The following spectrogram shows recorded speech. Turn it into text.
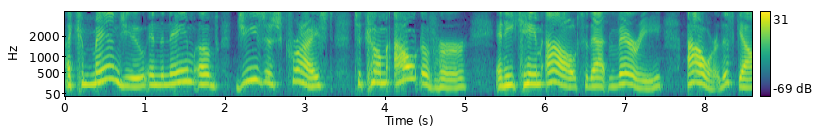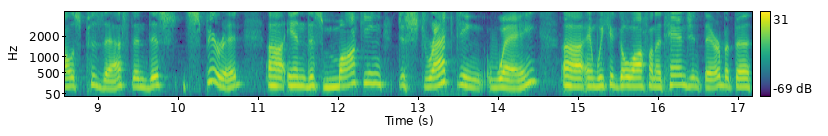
I command you in the name of Jesus Christ to come out of her. And he came out that very hour. This gal is possessed, and this spirit, uh, in this mocking, distracting way, uh, and we could go off on a tangent there, but the,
